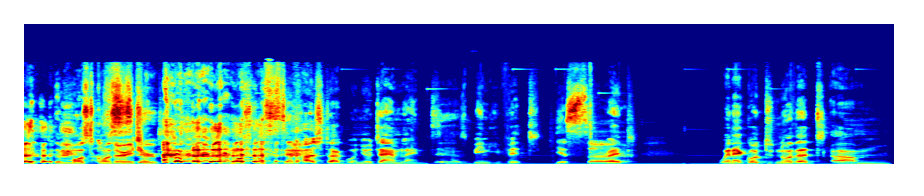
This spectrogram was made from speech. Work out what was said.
the most Very true. consistent the most consistent hashtag on your timelines has been Yvette. Yes, sir. Right? When I got to know that um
